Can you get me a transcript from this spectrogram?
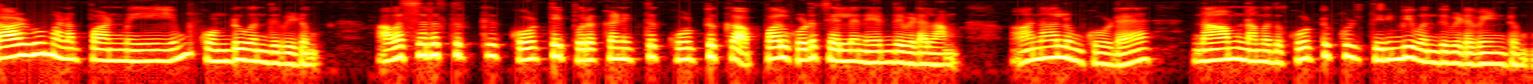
தாழ்வு மனப்பான்மையையும் கொண்டு வந்துவிடும். அவசரத்திற்கு கோட்டை புறக்கணித்து கோட்டுக்கு அப்பால் கூட செல்ல நேர்ந்து விடலாம். ஆனாலும் கூட நாம் நமது கோட்டுக்குள் திரும்பி வந்துவிட வேண்டும்.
